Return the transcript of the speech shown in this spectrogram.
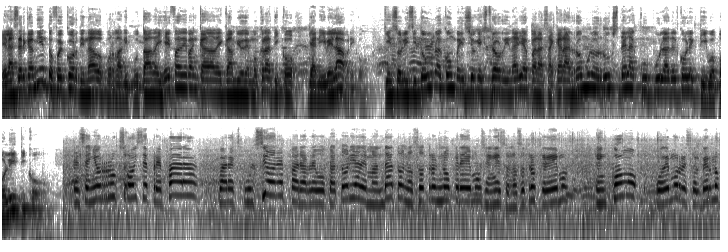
El acercamiento fue coordinado por la diputada y jefa de bancada de Cambio Democrático, Yanivel Ábrego, quien solicitó una convención extraordinaria para sacar a Rómulo Rux de la cúpula del colectivo político. El señor Rux hoy se prepara para expulsiones, para revocatoria de mandato. Nosotros no creemos en eso, nosotros creemos en cómo podemos resolver los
